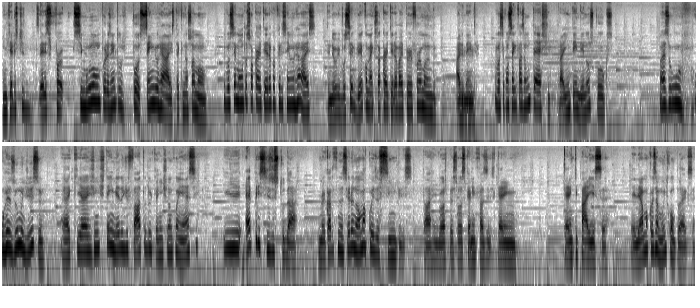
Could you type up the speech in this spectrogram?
em que eles, te, eles for, simulam, por exemplo, pô, 100 mil reais, tá aqui na sua mão. E você monta a sua carteira com aqueles 100 mil reais, entendeu? E você vê como é que sua carteira vai performando ali Uhum. dentro. E você consegue fazer um teste para ir entendendo aos poucos. Mas o, o resumo disso é que a gente tem medo de fato do que a gente não conhece e é preciso estudar. O mercado financeiro não é uma coisa simples, tá? Igual as pessoas querem fazer, querem, querem que pareça. ele é uma coisa muito complexa.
